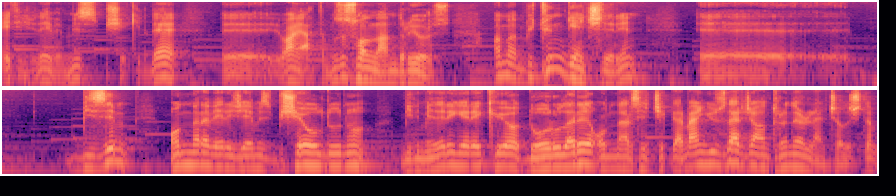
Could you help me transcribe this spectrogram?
neticede hepimiz bir şekilde e, hayatımızı sonlandırıyoruz. Ama bütün gençlerin e, bizim onlara vereceğimiz bir şey olduğunu bilmeleri gerekiyor. Doğruları onlar seçecekler. Ben yüzlerce antrenörle çalıştım.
